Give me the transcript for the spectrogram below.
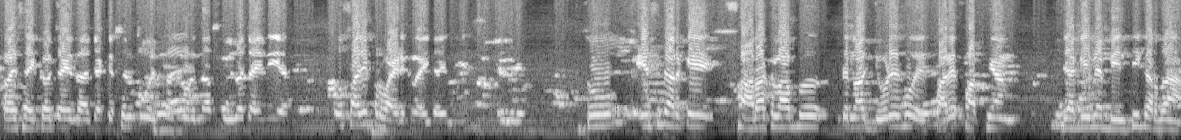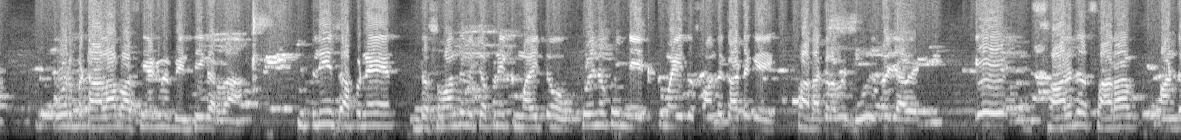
ਟ੍ਰਾਈਸਾਈਕਲ ਚਾਹੀਦਾ ਜਾਂ ਕਿਸੇ ਨੂੰ ਕੋਈ ਲੋੜ ਸੁਵਿਧਾ ਚਾਹੀਦੀ ਹੈ, ਉਹ ਸਾਰੀ ਪ੍ਰੋਵਾਈਡ ਕਰਾਈ ਜਾਂਦੀ ਹੈ ਸੋ ਇਸ ਕਰਕੇ ਸਾਰਾ ਕਲੱਬ ਦੇ ਨਾਲ ਜੁੜੇ ਹੋਏ ਸਾਰੇ ਸਾਥੀਆਂ ਦੇ ਅੱਗੇ ਮੈਂ ਬੇਨਤੀ ਕਰਦਾ ਔਰ ਬਟਾਲਾ ਵਾਸੀਆਂ ਅੱਗੇ ਮੈਂ ਬੇਨਤੀ ਕਰਦਾ ਕਿ ਪਲੀਜ਼ ਆਪਣੇ ਦਸਵੰਧ ਵਿੱਚ ਆਪਣੀ ਕਮਾਈ ਤੋਂ ਕੋਈ ਨਾ ਕੋਈ ਨੇਕ ਕਮਾਈ ਦਸਵੰਧ ਕੱਢ ਕੇ ਸਾਡਾ ਕਲੱਬ ਨੂੰ ਜੂਝ ਦਿੱਤਾ ਜਾਵੇ। ਇਹ ਸਾਰੇ ਦਾ ਸਾਰਾ ਫੰਡ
